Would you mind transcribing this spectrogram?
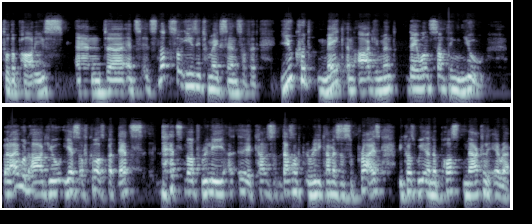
to the parties and uh, it's it's not so easy to make sense of it. You could make an argument they want something new, but I would argue yes, of course, but that's that's not really uh, comes doesn't really come as a surprise because we are in a post Merkel era.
